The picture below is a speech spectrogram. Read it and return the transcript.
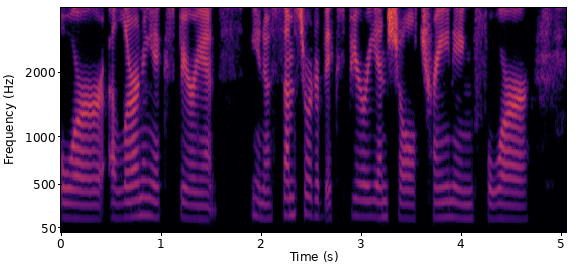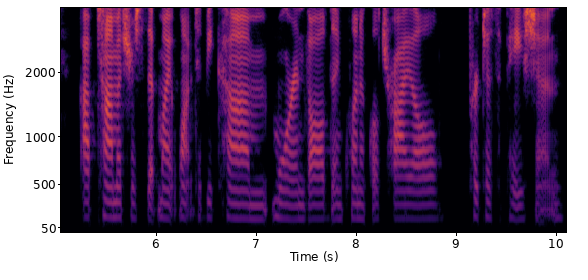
or a learning experience, you know, some sort of experiential training for optometrists that might want to become more involved in clinical trial participation.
